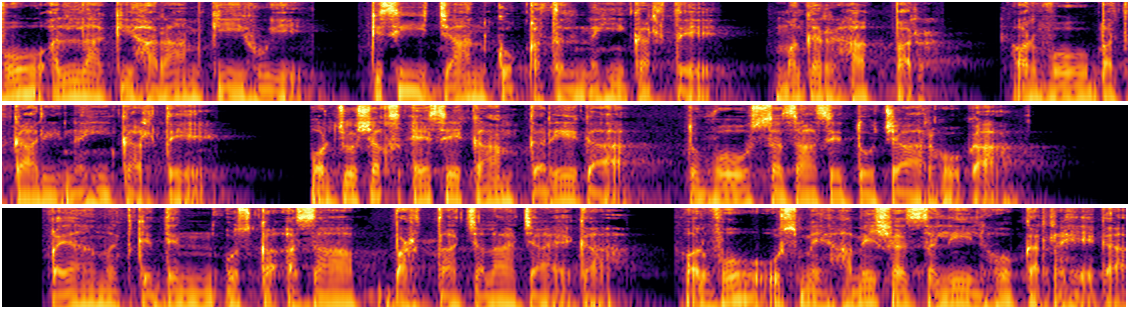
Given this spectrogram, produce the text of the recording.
وہ اللہ کی حرام کی ہوئی کسی جان کو قتل نہیں کرتے مگر حق پر، اور وہ بدکاری نہیں کرتے۔ اور جو شخص ایسے کام کرے گا تو وہ سزا سے دوچار ہوگا۔ قیامت کے دن اس کا عذاب بڑھتا چلا جائے گا اور وہ اس میں ہمیشہ ذلیل ہو کر رہے گا۔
